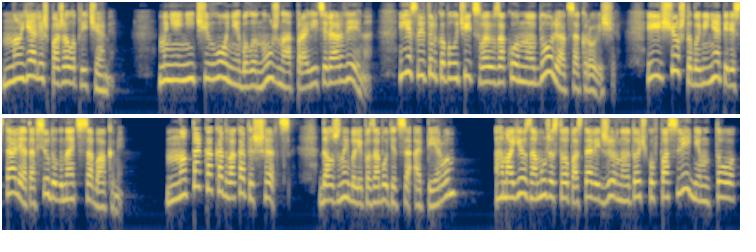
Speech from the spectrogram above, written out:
Но я лишь пожала плечами. Мне ничего не было нужно от правителя Арвейна, если только получить свою законную долю от сокровища, и еще чтобы меня перестали отовсюду гнать с собаками. Но так как адвокаты Шерц должны были позаботиться о первом, а мое замужество поставить жирную точку в последнем, то...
